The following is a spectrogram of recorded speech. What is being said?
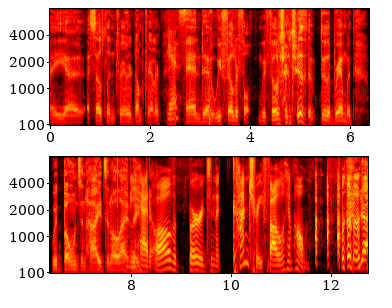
a uh, a Southland trailer dump trailer. Yes. And uh, we filled her full. We filled her to the to the brim with with bones and hides and all that. and and he I- had all the birds in the country follow him home. yeah,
